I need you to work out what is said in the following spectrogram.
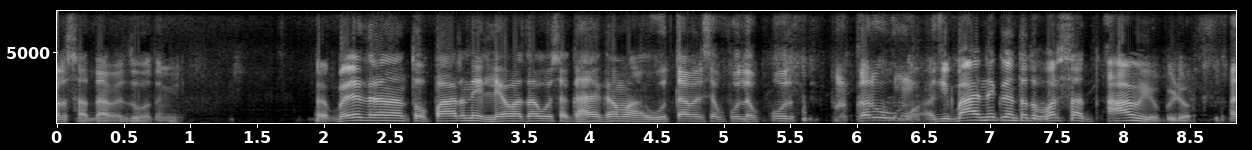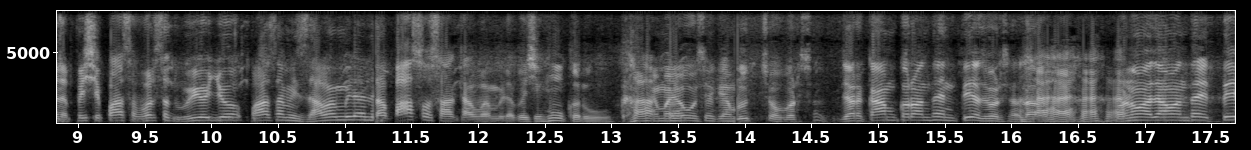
વરસાદ આવે જુઓ તમે. બળેદરાના તો પાર નહીં, લેવા જવું છે ઘાય ઘામાં ઉતાવળ છે ફૂલે ફૂલ. પણ કરવું હું, હજી બહાર નીકળે તો વરસાદ આવ્યો પડ્યો. અને પછી પાછો વરસાદ વયો ગયો, પાછા અમે જવા મળ્યા પાછો સાટાવવા મળ્યા. પછી શું કરવું એમાં એવું છે કે લુચ્ચો વરસાદ. જયારે કામ કરવાનું થાય ને તે જ વરસાદ આવે. ભણવા જવાનું થાય તે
